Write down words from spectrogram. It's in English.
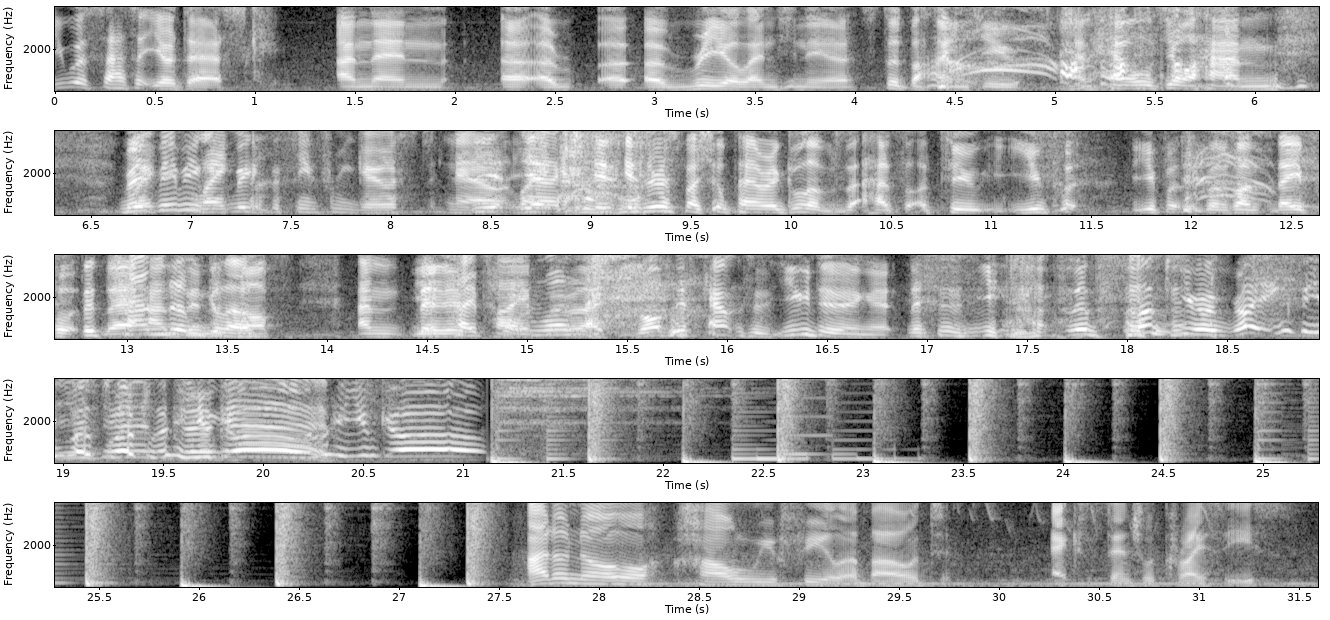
you were sat at your desk and then a, a, a real engineer stood behind you and held your hands. Like, maybe, like, maybe, the scene from Ghost. No, yeah, like, yeah. is, is, there a special pair of gloves that has sort of two? You put you put the gloves on. They put the their hands in gloves. the top. And the type, type like, Rob, this counts as you doing it. This is you. Look, look, you're writing C++. Look at so you good. go. Look at you go. I don't know how you feel about existential crises,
